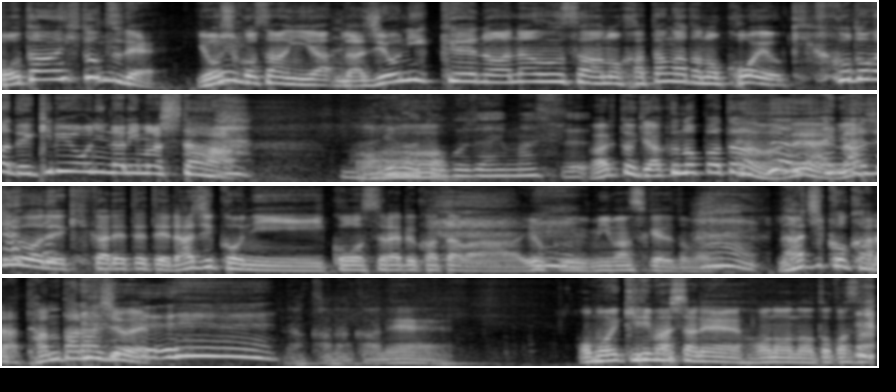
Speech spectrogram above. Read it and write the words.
ボタン一つでよしこさんやラジオ日経のアナウンサーの方々の声を聞くことができるようになりました。まあありがとうございます。割と逆のパターンはね ラジオで聞かれててラジコに移行される方はよく見ますけれども、はい。ラジコから短波ラジオへ。ええ。なかなかね思い切りましたね炎の男さん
